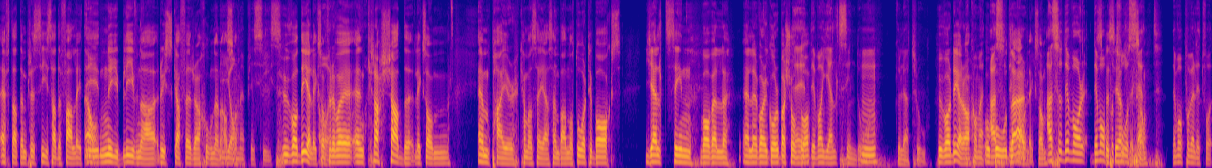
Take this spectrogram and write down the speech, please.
efter att den precis hade fallit Ja. i nyblivna ryska federationen alltså? Ja men precis. Hur var det liksom? Ja, För det var en kraschad liksom empire kan man säga sen bara något år tillbaks. Jeltsin var väl, eller var det Gorbatjov då? det var Jeltsin då, Mm. skulle jag tro. Hur var det då? Det Att bo alltså, det där var- liksom? Alltså det var, det var på två liksom. sätt. Det var på väldigt två.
